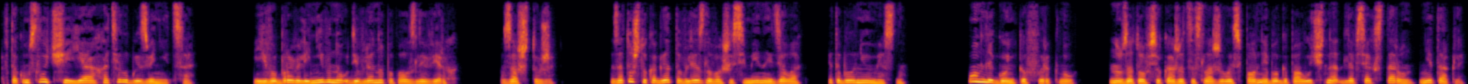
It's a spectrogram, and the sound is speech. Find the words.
«В таком случае я хотела бы извиниться». Его брови лениво, но удивленно поползли вверх. «За что же?» «За то, что когда-то влезла в ваши семейные дела. Это было неуместно». Он легонько фыркнул. Но зато все, кажется, сложилось вполне благополучно для всех сторон, не так ли?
